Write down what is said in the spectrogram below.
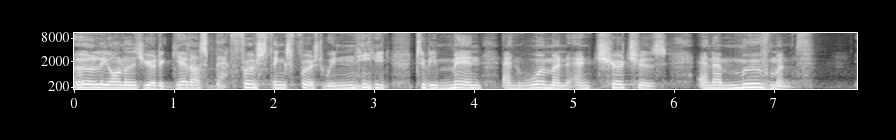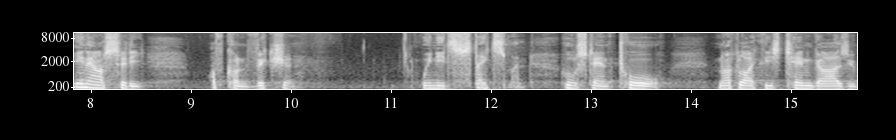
early on in this year to get us back. First things first, we need to be men and women and churches and a movement in our city of conviction. We need statesmen who will stand tall, not like these 10 guys who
